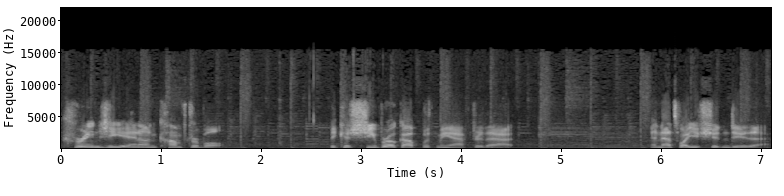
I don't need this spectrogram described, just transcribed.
cringy and uncomfortable because she broke up with me after that. And that's why you shouldn't do that.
